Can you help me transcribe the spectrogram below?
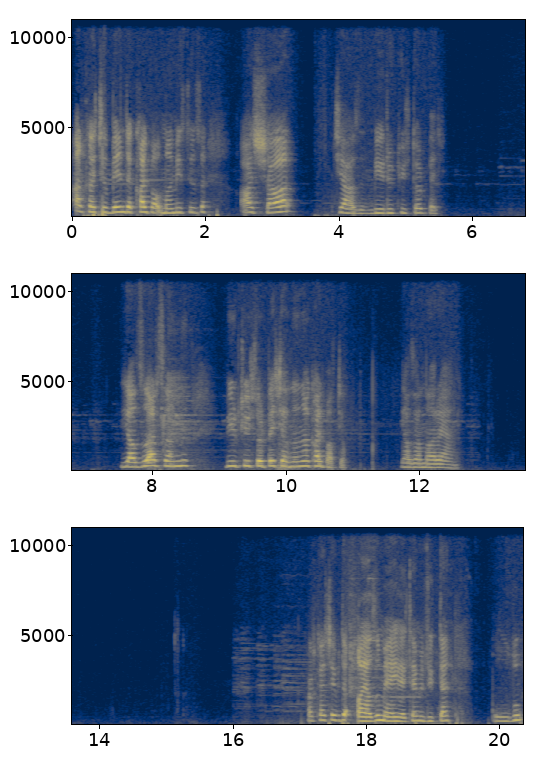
Arkadaşlar benim de kalp almamı istiyorsa aşağı yazın. 1, 2, 3, 4, 5. Yazarsanız 1, 2, 3, 4, 5 yazanlara kalp atacağım. Yazanlara yani. Arkadaşlar bir de Ayaz'ı MHT müzikten buldum.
